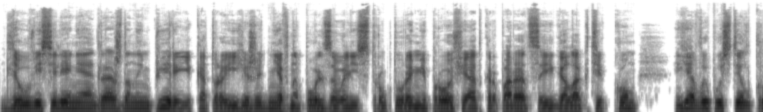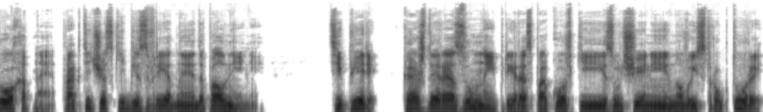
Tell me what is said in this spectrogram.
Для увеселения граждан империи, которые ежедневно пользовались структурами профи от корпорации Galactic.com, я выпустил крохотное, практически безвредное дополнение. Теперь каждый разумный при распаковке и изучении новой структуры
